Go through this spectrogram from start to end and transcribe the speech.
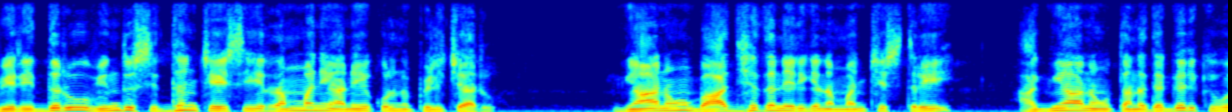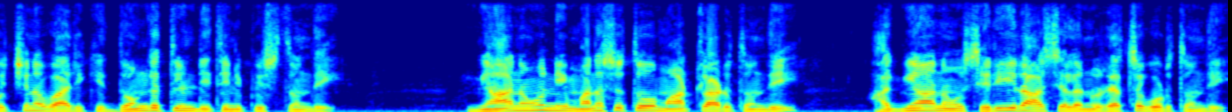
వీరిద్దరూ విందు సిద్ధం చేసి రమ్మని అనేకులను పిలిచారు. జ్ఞానం బాధ్యత నెరిగిన మంచి స్త్రీ అజ్ఞానం తన దగ్గరికి వచ్చిన వారికి దొంగ తిండి తినిపిస్తుంది. జ్ఞానం నీ మనసుతో మాట్లాడుతుంది. అజ్ఞానం శరీరాశలను రెచ్చగొడుతుంది.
